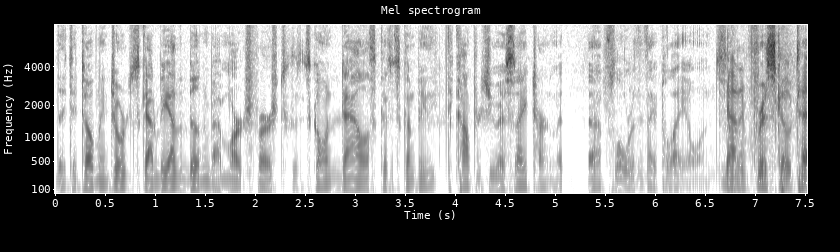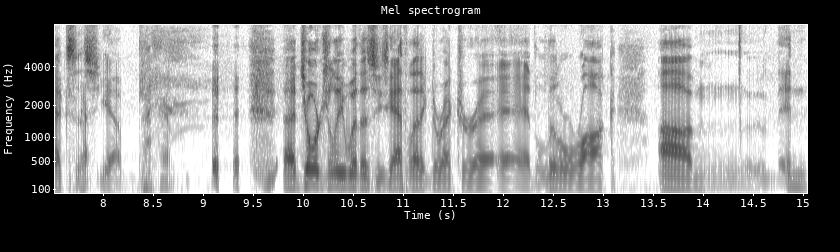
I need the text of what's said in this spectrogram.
they told me George, it's got to be out of the building by March 1st because it's going to Dallas because it's going to be the Conference USA tournament uh, floor that they play on. So. Down in Frisco, Texas. Yep. yep. yep. uh, George Lee with us. He's the athletic director at, at Little Rock. Um, and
